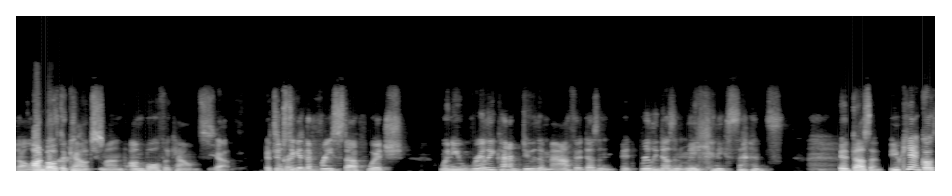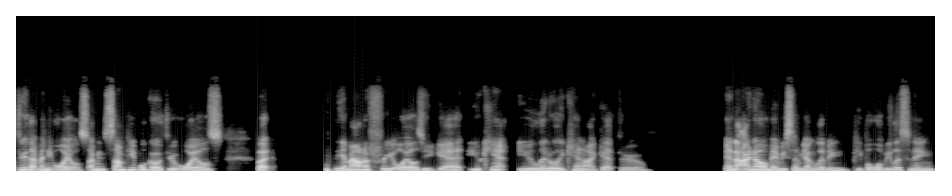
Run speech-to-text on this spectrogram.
dollar on both accounts. month on both accounts. Yeah it's just crazy. to get the free stuff which when you really kind of do the math it doesn't it really doesn't make any sense it doesn't. You can't go through that many oils. I mean, some people go through oils, but the amount of free oils you get, you can't, you literally cannot get through. And I know maybe some young living people will be listening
